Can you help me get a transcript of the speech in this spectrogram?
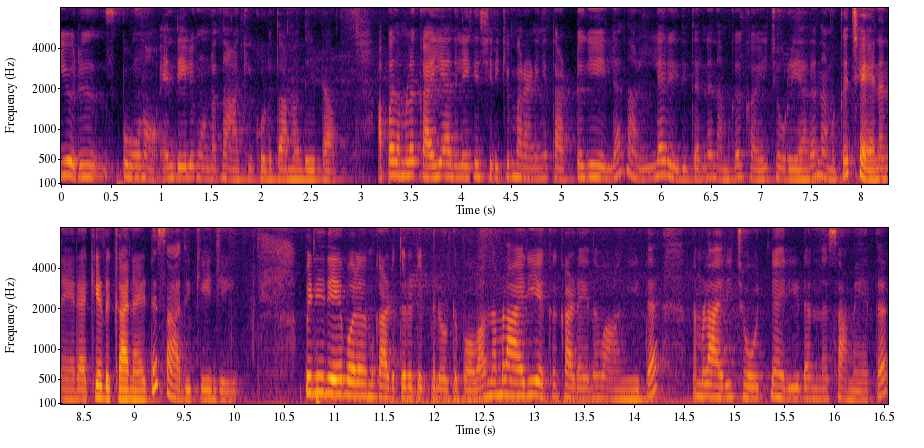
ഈ ഒരു സ്പൂണോ എന്തെങ്കിലും കൊണ്ടൊന്ന് ആക്കി കൊടുത്താൽ മതി കേട്ടോ. അപ്പോൾ നമ്മൾ കൈ അതിലേക്ക് ശരിക്കും പറയുകയാണെങ്കിൽ തട്ടുകയില്ല. നല്ല രീതിയിൽ തന്നെ നമുക്ക് കൈ ചൊറിയാതെ നമുക്ക് ചേന നേരാക്കി എടുക്കാനായിട്ട് സാധിക്കുകയും ചെയ്യും. പിന്നെ ഇതേപോലെ നമുക്ക് അടുത്തൊരു ടിപ്പിലോട്ട് പോവാം. നമ്മൾ അരിയൊക്കെ കടയിൽ നിന്ന് വാങ്ങിയിട്ട് നമ്മൾ അരി ചോറ്റിന് അരി ഇടുന്ന സമയത്ത്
